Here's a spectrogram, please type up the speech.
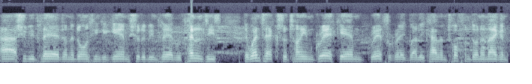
Uh, should be played, and I don't think a game should have been played with penalties. They went to extra time. Great game, great for Graigue-Ballycallan, tough on Dunnamaggin.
